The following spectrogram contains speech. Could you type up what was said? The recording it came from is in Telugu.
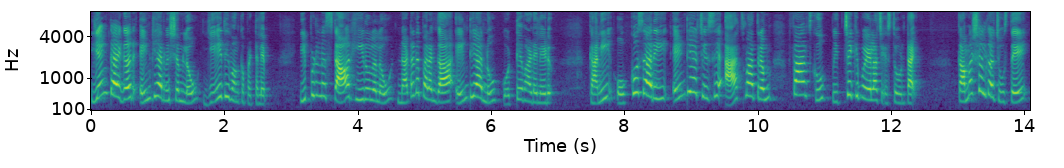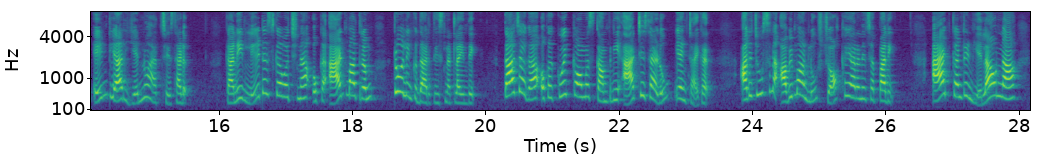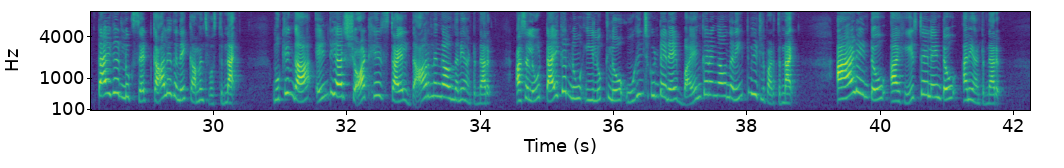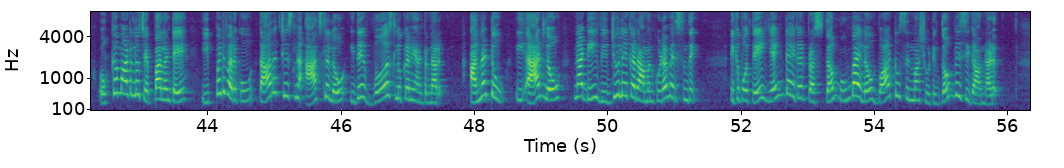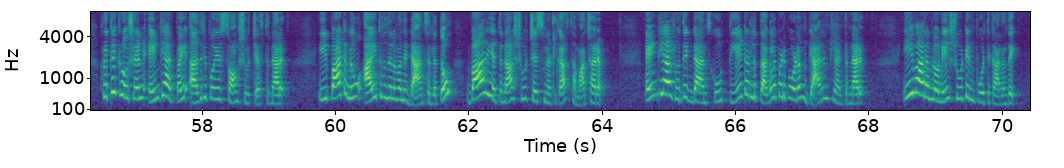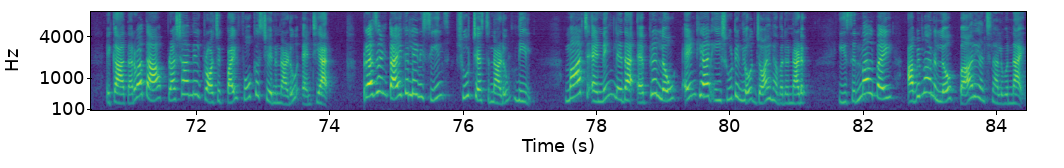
యంగ్ టైగర్ ఎన్టీఆర్ విషయంలో ఏది వంక పెట్టలేం ఇప్పుడున్న స్టార్ హీరోలలో నటన పరంగా ఎన్టీఆర్ను కొట్టేవాడే లేడు కానీ ఒక్కోసారి ఎన్టీఆర్ చేసే యాడ్స్ మాత్రం ఫ్యాన్స్కు పిచ్చెక్కిపోయేలా చేస్తూ ఉంటాయి. కమర్షియల్గా చూస్తే ఎన్టీఆర్ ఎన్నో యాడ్స్ చేశాడు. కానీ లేటెస్ట్గా వచ్చిన ఒక యాడ్ మాత్రం ట్రోలింగ్కు దారితీసినట్లయింది. తాజాగా ఒక క్విక్ కామర్స్ కంపెనీ యాడ్ చేశాడు యంగ్ టైగర్. అది చూసిన అభిమానులు షాక్ అయ్యారని చెప్పాలి. యాడ్ కంటెంట్ ఎలా ఉన్నా టైగర్ లుక్ సెట్ కాలేదనే కామెంట్స్ వస్తున్నాయి. ముఖ్యంగా ఎన్టీఆర్ షార్ట్ హెయిర్ స్టైల్ దారుణంగా ఉందని అంటున్నారు. అసలు టైగర్ను ఈ లుక్లో ఊహించుకుంటేనే భయంకరంగా ఉందని ట్వీట్లు పడుతున్నాయి. ఆ యాడ్ ఏంటో ఆ హెయిర్ స్టైల్ ఏంటో అని అంటున్నారు. ఒక్క మాటలో చెప్పాలంటే ఇప్పటి వరకు తారక్ చేసిన యాడ్స్లలో ఇదే వర్స్ లుక్ అని అంటున్నారు. అన్నట్టు ఈ యాడ్లో నటి విద్యులేఖ రామన్ కూడా మెరిసింది. ఇకపోతే యంగ్ టైగర్ ప్రస్తుతం ముంబైలో వార్ సినిమా షూటింగ్తో బిజీగా ఉన్నాడు. హృతిక్ రోషన్ ఎన్టీఆర్ పై అదిరిపోయే సాంగ్ షూట్ చేస్తున్నారు. ఈ పాటను ఐదు వందల మంది డాన్సర్లతో భారీ ఎత్తున షూట్ చేస్తున్నట్లుగా సమాచారం. ఎన్టీఆర్ హృతిక్ డాన్స్కు థియేటర్లు తగలపడిపోవడం గ్యారంటీ అంటున్నారు. ఈ వారంలోనే షూటింగ్ పూర్తి కానుంది. ఇక ఆ తర్వాత ప్రశాంత్ నీల్ ప్రాజెక్ట్ పై ఫోకస్ చేయనున్నాడు ఎన్టీఆర్. ప్రజెంట్ టైగర్ లేని సీన్స్ షూట్ చేస్తున్నాడు నీల్. మార్చ్ ఎండింగ్ లేదా ఏప్రిల్లో ఎన్టీఆర్ ఈ షూటింగ్లో జాయిన్ అవ్వనున్నాడు. ఈ సినిమాలపై అభిమానుల్లో భారీ అంచనాలు ఉన్నాయి.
